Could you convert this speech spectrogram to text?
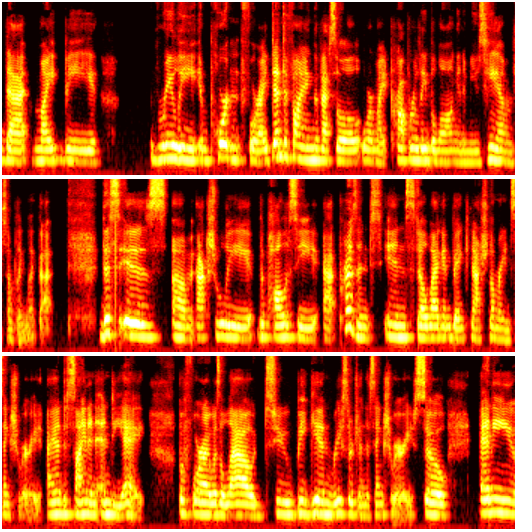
that might be really important for identifying the vessel or might properly belong in a museum, something like that. This is um, actually the policy at present in Stellwagen Bank National Marine Sanctuary. I had to sign an NDA before I was allowed to begin research in the sanctuary. So, any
